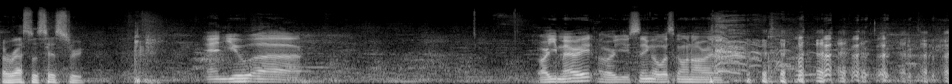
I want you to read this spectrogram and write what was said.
the rest was history. And you uh, are you married or are you single? What's going on right now?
